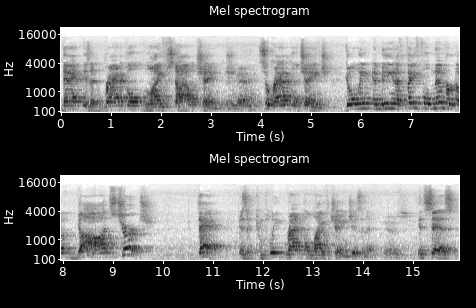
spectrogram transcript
that is a radical lifestyle change. Amen. It's a radical change. Going and being a faithful member of God's church. That is a complete radical life change, isn't it? Yes. It says,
